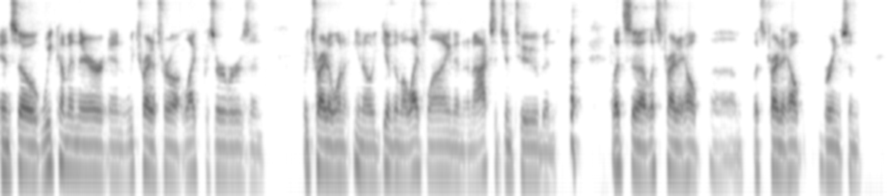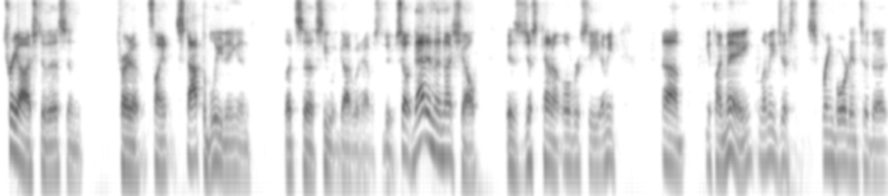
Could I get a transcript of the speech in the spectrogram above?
And so we come in there and we try to throw out life preservers and we try to want to, you know, give them a lifeline and an oxygen tube and let's uh, let's try to help um, let's try to help bring some triage to this and try to find stop the bleeding and let's uh, see what God would have us to do. So that, in a nutshell, is just kind of oversee. I mean, um, if I may, let me just springboard into the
